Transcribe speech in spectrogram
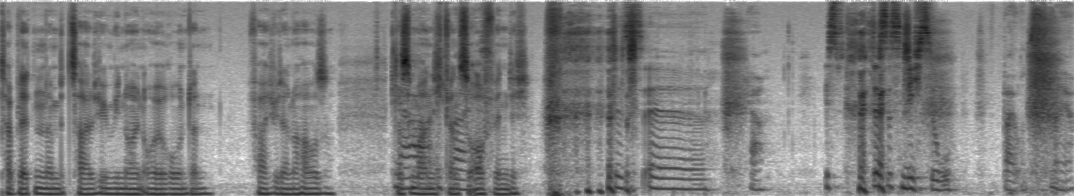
Tabletten, dann bezahle ich irgendwie 9 Euro und dann fahre ich wieder nach Hause. Das ist Ja, mal nicht ich ganz so weiß. aufwendig. Das, äh, ja, ist, das ist nicht so bei uns. Naja,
